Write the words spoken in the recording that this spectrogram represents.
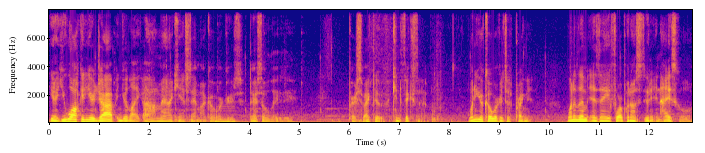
You know, you walk in your job and you're like, oh man, I can't stand my coworkers. They're so lazy. Perspective can fix that. One of your coworkers is pregnant. One of them is a 4.0 student in high school,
